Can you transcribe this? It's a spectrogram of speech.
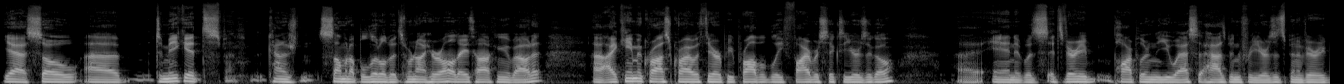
yeah. So uh, to make it kind of sum it up a little bit, so we're not here all day talking about it. Uh, I came across cryotherapy probably five or six years ago. Uh, and it was it's very popular in the U.S. It has been for years. It's been a very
